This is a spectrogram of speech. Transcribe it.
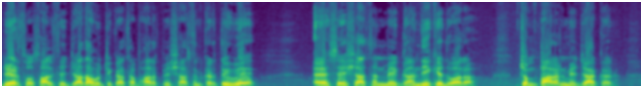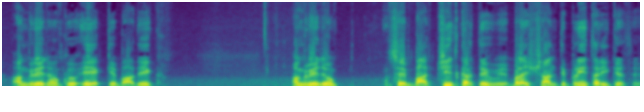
डेढ़ सौ साल से ज़्यादा हो चुका था भारत में शासन करते हुए ऐसे शासन में गांधी के द्वारा चंपारण में जाकर अंग्रेज़ों को एक के बाद एक, अंग्रेज़ों से बातचीत करते हुए बड़े शांतिप्रिय तरीके से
